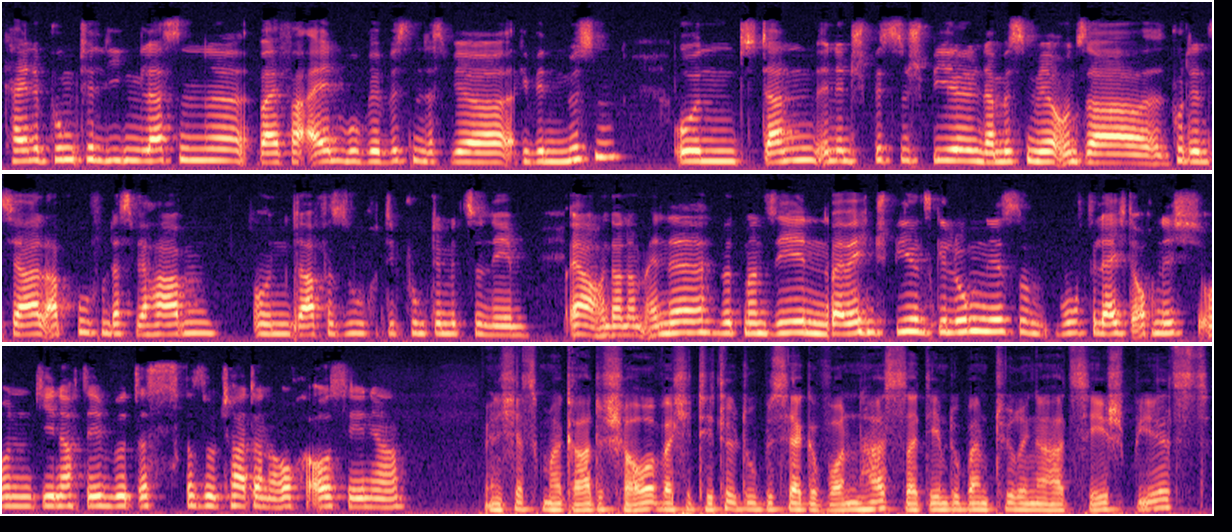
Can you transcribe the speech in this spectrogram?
keine Punkte liegen lassen bei Vereinen, wo wir wissen, dass wir gewinnen müssen. Und dann in den Spitzenspielen, da müssen wir unser Potenzial abrufen, das wir haben und da versuchen, die Punkte mitzunehmen. Ja, und dann am Ende wird man sehen, bei welchen Spielen es gelungen ist und wo vielleicht auch nicht. Und je nachdem wird das Resultat dann auch aussehen, ja. Wenn ich jetzt mal gerade schaue, welche Titel du bisher gewonnen hast, seitdem du beim Thüringer HC spielst,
